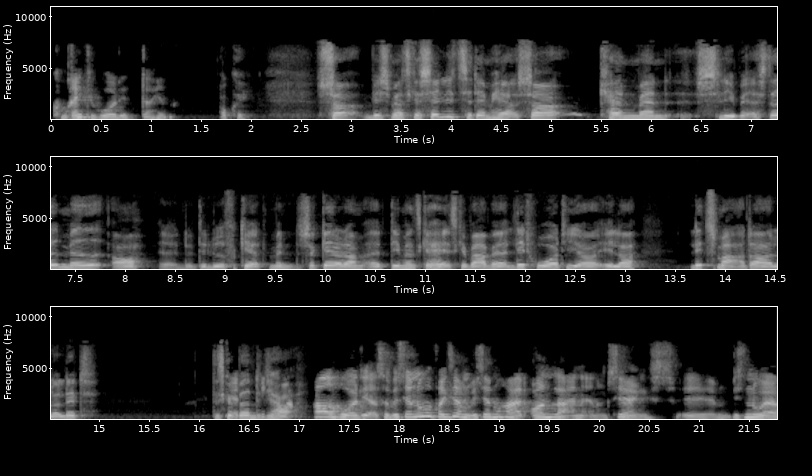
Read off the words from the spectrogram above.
komme rigtig hurtigt derhen. Okay. Så hvis man skal sælge til dem her, så kan man slippe afsted med, og det lyder forkert, men så gælder det om, at det man skal have, skal bare være lidt hurtigere, eller lidt smartere, eller lidt, det skal ja, bedre end det de har. Meget hurtigere, så hvis jeg nu, for eksempel, hvis jeg nu har et online annoncerings, øh, hvis jeg nu er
